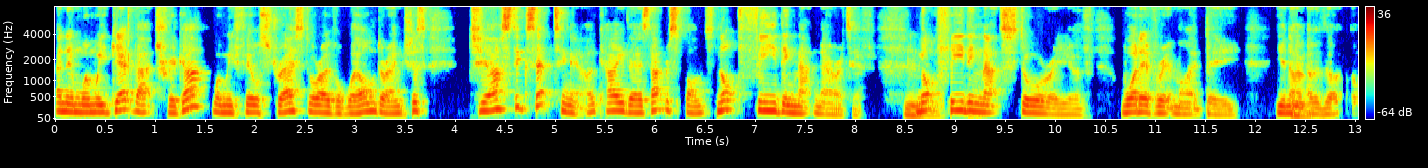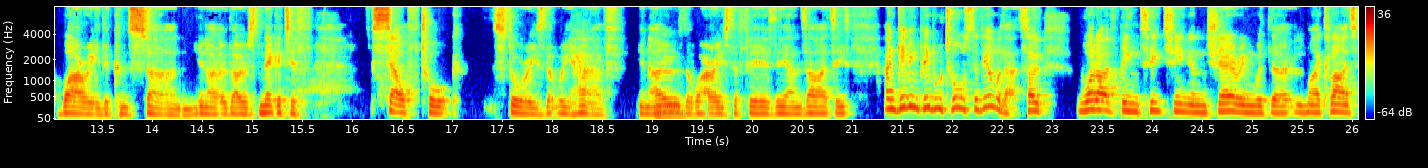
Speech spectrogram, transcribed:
And then when we get that trigger when we feel stressed or overwhelmed or anxious just accepting it. Okay there's that response. Not feeding that narrative. Mm-hmm. not feeding that story of whatever it might be you know mm-hmm. the, the worry the concern you know those negative self talk stories that we have, you know, mm. the worries, the fears, the anxieties, and giving people tools to deal with that. So, what I've been teaching and sharing with the, my clients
